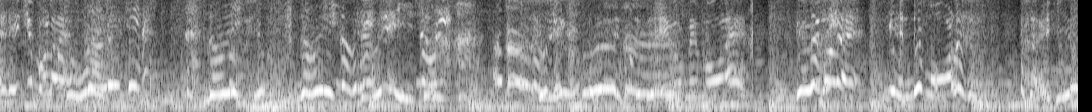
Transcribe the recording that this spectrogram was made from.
എനിക്ക് ഗൗരി ദൈവമേ മോളെ എന്റെ മോൾ. അയ്യോ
